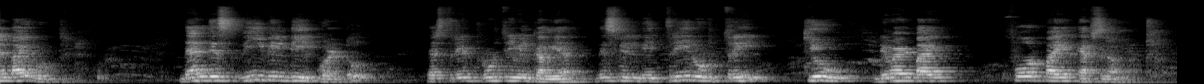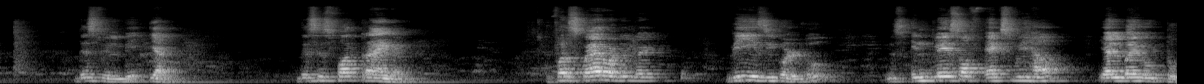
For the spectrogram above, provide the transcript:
L by root 3 then this v will be equal to just 3 root 3 will come here. This will be 3 root 3 q divided by 4 pi epsilon naught. This will be L this is for triangle. For square what will write? V is equal to in place of x we have L by root 2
